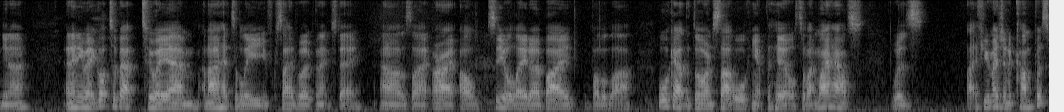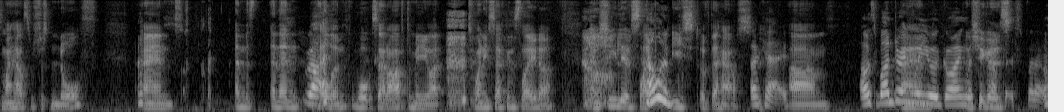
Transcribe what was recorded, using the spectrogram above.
You know. And anyway, it got to about two a.m. and I had to leave because I had work the next day. And I was like, "All right, I'll see you all later. Bye." Blah blah blah. Walk out the door and start walking up the hill. So like my house was, like, if you imagine a compass, my house was just north, and and the, and then Right. Helen walks out after me like twenty seconds later, and she lives like Helen. east of the house. Okay. Um, I was wondering where you were going with she the goes- compass, but I,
